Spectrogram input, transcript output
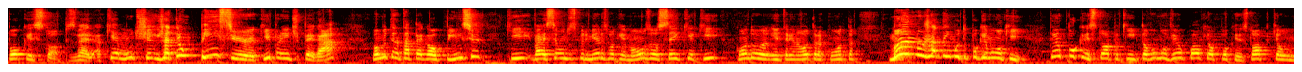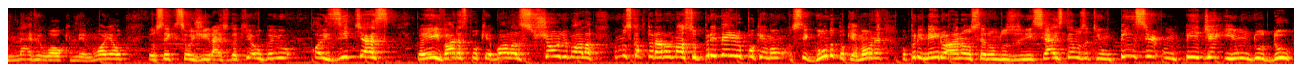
Pokéstops, velho. Aqui é muito cheio. Já tem um Pinsir aqui pra gente pegar. Vamos tentar pegar o Pinsir, que vai ser um dos primeiros Pokémons. Eu sei que aqui, quando eu entrei na outra conta... Mano, já tem muito Pokémon aqui. Tem um Pokéstop aqui, então vamos ver qual que é o Pokéstop, que é o Walk Memorial. Eu sei que se eu girar isso daqui, eu ganho coisitas Ganhei várias Pokébolas, show de bola. Vamos capturar o nosso primeiro Pokémon, segundo Pokémon, né? O primeiro a não ser um dos iniciais. Temos aqui um Pinsir, um Pidgey e um Dudu.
